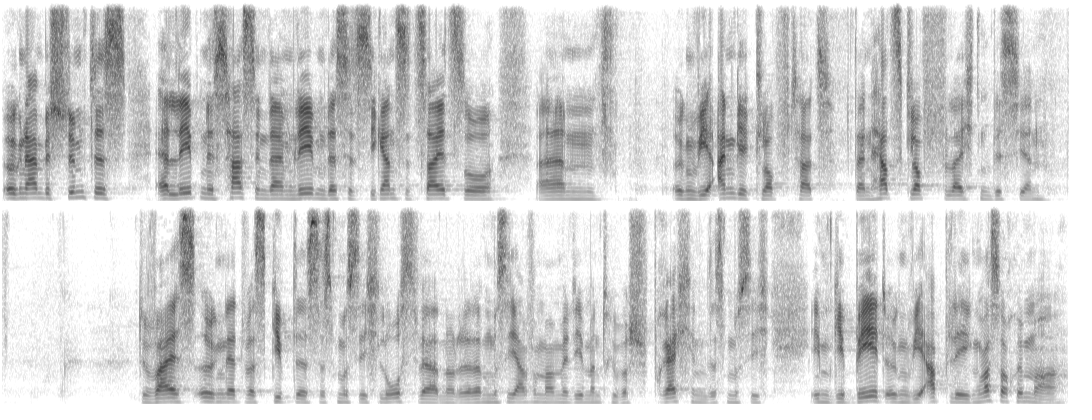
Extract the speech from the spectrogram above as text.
irgendein bestimmtes Erlebnis hast in deinem Leben, das jetzt die ganze Zeit so ähm, irgendwie angeklopft hat, dein Herz klopft vielleicht ein bisschen. Du weißt, irgendetwas gibt es, das muss ich loswerden oder da muss ich einfach mal mit jemandem drüber sprechen, das muss ich im Gebet irgendwie ablegen, was auch immer.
